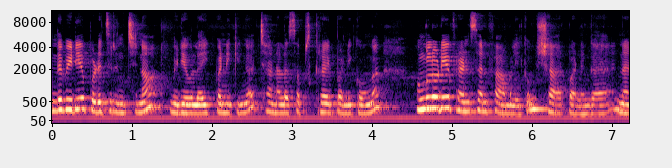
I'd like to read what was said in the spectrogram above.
இந்த வீடியோ பிடிச்சிருந்துச்சின்னா வீடியோவை லைக் பண்ணிக்கோங்க சேனலை சப்ஸ்கிரைப் பண்ணிக்கோங்க. உங்களுடைய ஃப்ரெண்ட்ஸ் அண்ட் ஃபேமிலிக்கும் ஷேர் பண்ணுங்கள் நன்றி.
